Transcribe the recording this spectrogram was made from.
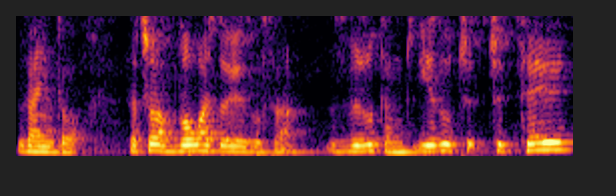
zanim to, zaczęła wołać do Jezusa z wyrzutem: Jezu, czy, czy ty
